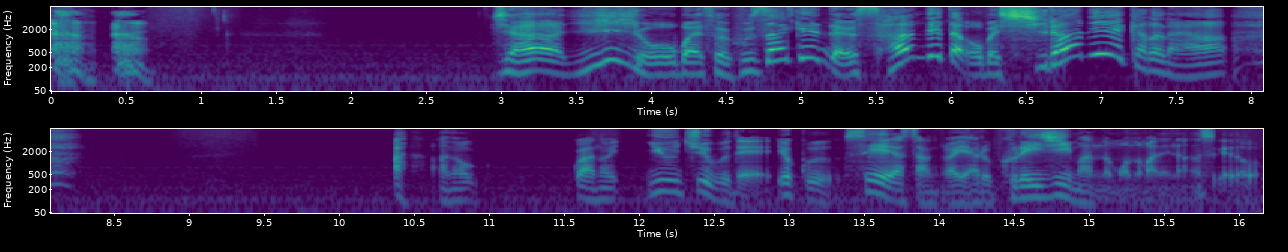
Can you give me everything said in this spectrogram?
じゃあ、いいよ、お前、それふざけんなよ。3出たお前知らねえからな。あ、あの、これあの、YouTube でよくせいやさんがやるクレイジーマンのモノマネなんですけど、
